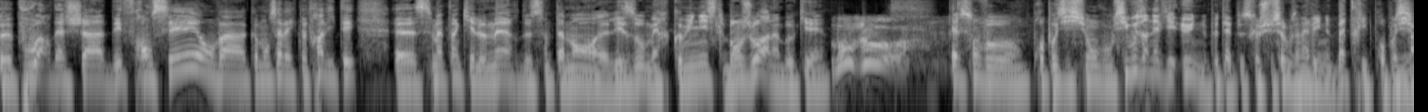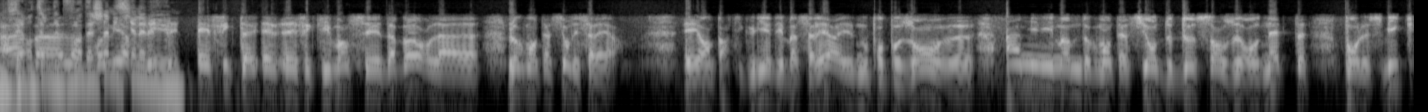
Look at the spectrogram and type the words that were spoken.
euh, pouvoir d'achat des Français. On va commencer avec notre invité euh, ce matin, qui est le maire de Saint-Amand-les-Eaux, maire communiste. Bonjour Alain Boquet. Bonjour. Quelles sont vos propositions, vous? Si vous en aviez une, peut-être, parce que je suis sûr que vous en avez une batterie de propositions à faire en termes de pouvoir d'achat, mais s'il y en avait une. Effectivement, c'est d'abord l'augmentation des salaires et en particulier des bas salaires. Et nous proposons euh, un minimum d'augmentation de 200 euros net pour le SMIC.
